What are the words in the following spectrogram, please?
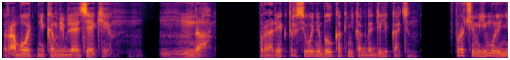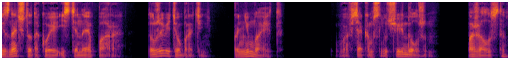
работникам библиотеки. Да». Проректор сегодня был как никогда деликатен. Впрочем, ему ли не знать, что такое истинная пара? Тоже ведь оборотень. Понимает. Во всяком случае, должен. «Пожалуйста»,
